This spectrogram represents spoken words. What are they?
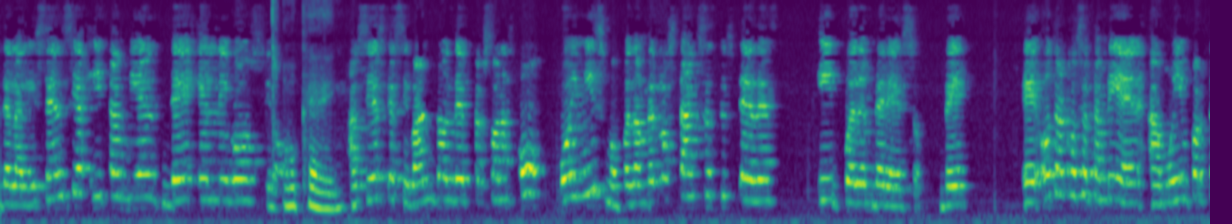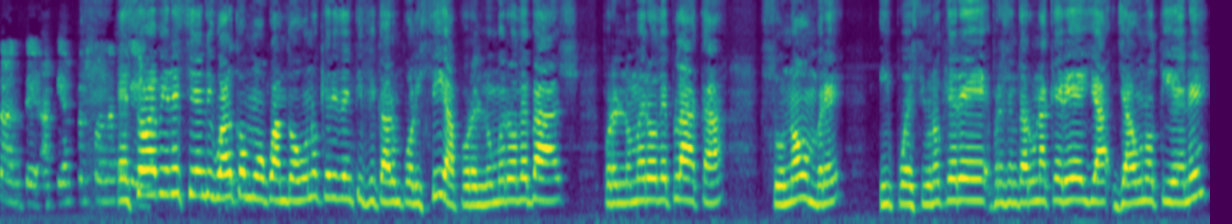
de la licencia y también del el negocio. Okay. Así es que si van donde personas, o hoy mismo puedan ver los taxes de ustedes y pueden ver eso. ¿ve? Eh, otra cosa también, ah, muy importante, aquellas personas Eso viene siendo igual como cuando uno quiere identificar a un policía por el número de badge, por el número de placa, su nombre, y pues si uno quiere presentar una querella, ya uno tiene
